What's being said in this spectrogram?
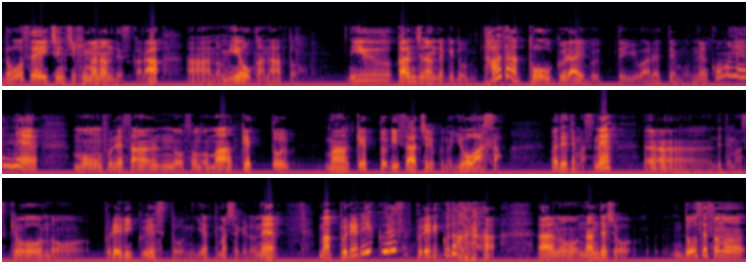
どうせ一日暇なんですから、あの、見ようかなと。いう感じなんだけど、ただトークライブって言われてもね、この辺ね、モンフレさんのそのマーケット、マーケットリサーチ力の弱さが出てますね。うん、出てます。今日のプレリクエストやってましたけどね。まあ、プレリクエスト、プレリクだから、あの、なんでしょう。どうせその、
